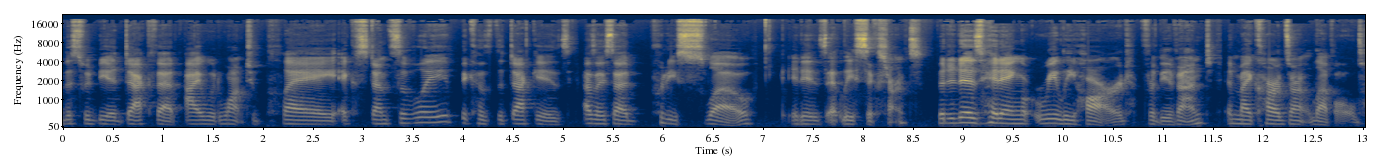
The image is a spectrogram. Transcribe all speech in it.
this would be a deck that I would want to play extensively because the deck is, as I said, pretty slow it is at least six turns. But it is hitting really hard for the event, and my cards aren't leveled.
